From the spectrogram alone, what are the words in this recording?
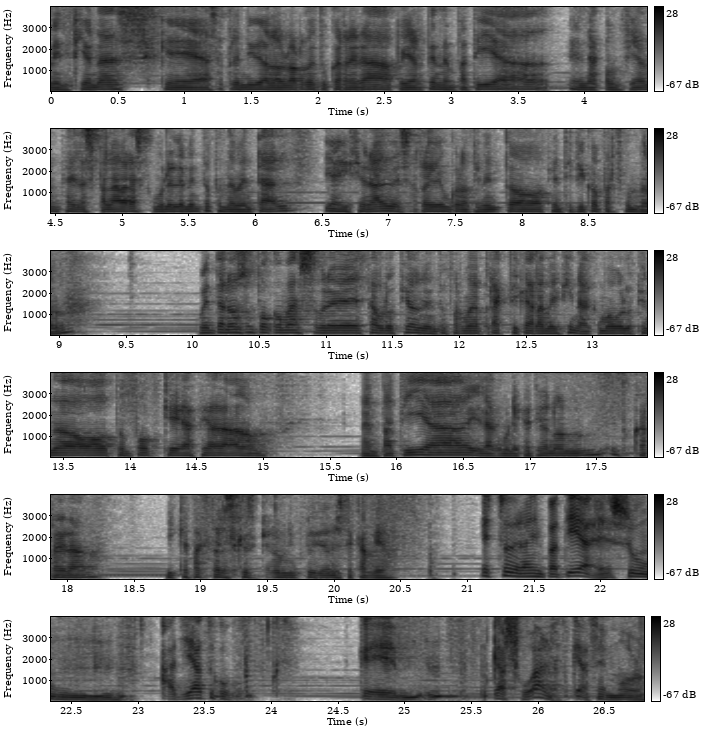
mencionas que has aprendido a lo largo de tu carrera a apoyarte en la empatía, en la confianza y las palabras como un elemento fundamental y adicional al desarrollo de un conocimiento científico profundo. ¿no? Cuéntanos un poco más sobre esta evolución en tu forma de practicar la medicina, cómo ha evolucionado tu enfoque hacia la, empatía y la comunicación en tu carrera y qué factores crees que han influido en este cambio. Esto de la empatía es un hallazgo que, casual que hacemos,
